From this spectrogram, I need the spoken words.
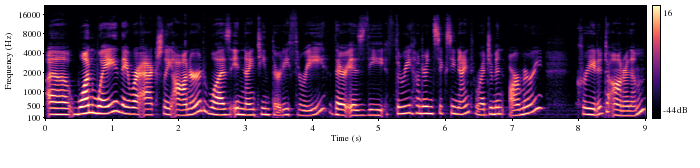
Uh, one way they were actually honored was in 1933. There is the 369th Regiment Armory created to honor them.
